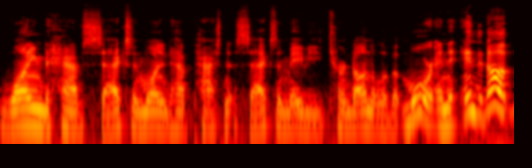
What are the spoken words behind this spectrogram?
wanting to have sex and wanting to have passionate sex and maybe turned on a little bit more and it ended up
